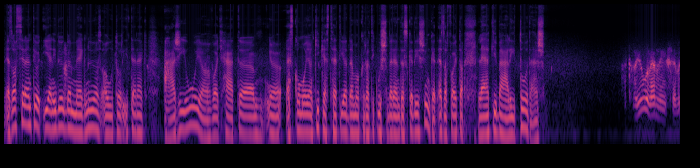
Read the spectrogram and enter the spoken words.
Ez azt jelenti, hogy ilyen időkben megnő az autoriterek ázsiója, vagy hát ez komolyan kikezdheti a demokratikus berendezkedésünket? Ez a fajta lelkibálítódás? Hát, ha jól emlékszem,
